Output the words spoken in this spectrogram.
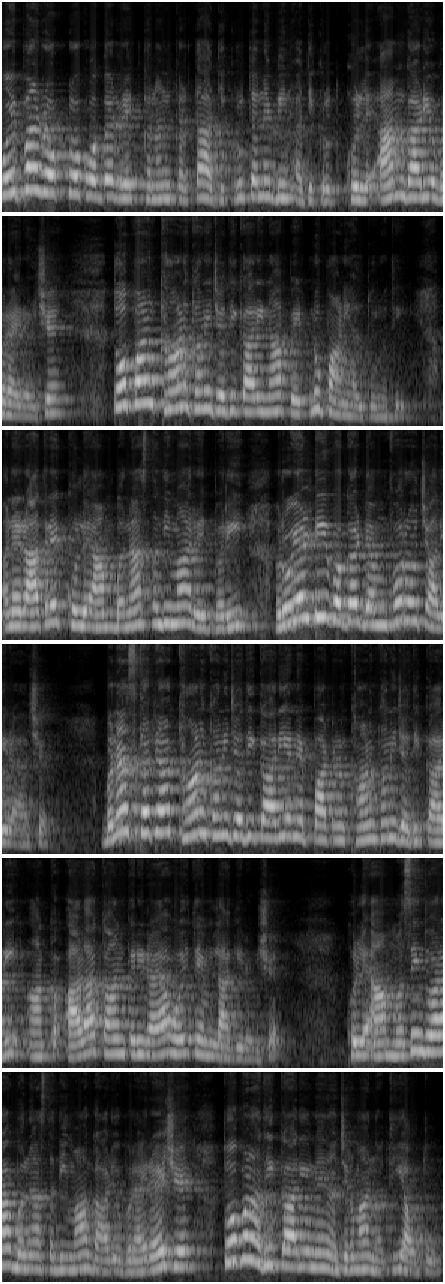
કોઈ પણ રોકટોક વગર રેત ખનન કરતા અધિકૃત અને બિન અધિકૃત ખુલ્લે આમ ગાડીઓ ભરાઈ રહી છે. તો પણ ખાણ ખનીજ અધિકારીના પેટનું પાણી હલતું નથી અને રાત્રે ખુલ્લેઆમ બનાસ નદીમાં રેત ભરી રોયલ્ટી વગર ડમ્ફરો ચાલી રહ્યા છે. બનાસકાંઠા ખાણ ખનીજ અધિકારી અને પાટણ ખાણ ખનીજ અધિકારી આંખ આડા કાન કરી રહ્યા હોય તેમ લાગી રહ્યું છે. ખુલ્લેઆમ મશીન દ્વારા બનાસ નદીમાં ગાડીઓ ભરાઈ રહે છે, તો પણ અધિકારીઓને નજરમાં નથી આવતું.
